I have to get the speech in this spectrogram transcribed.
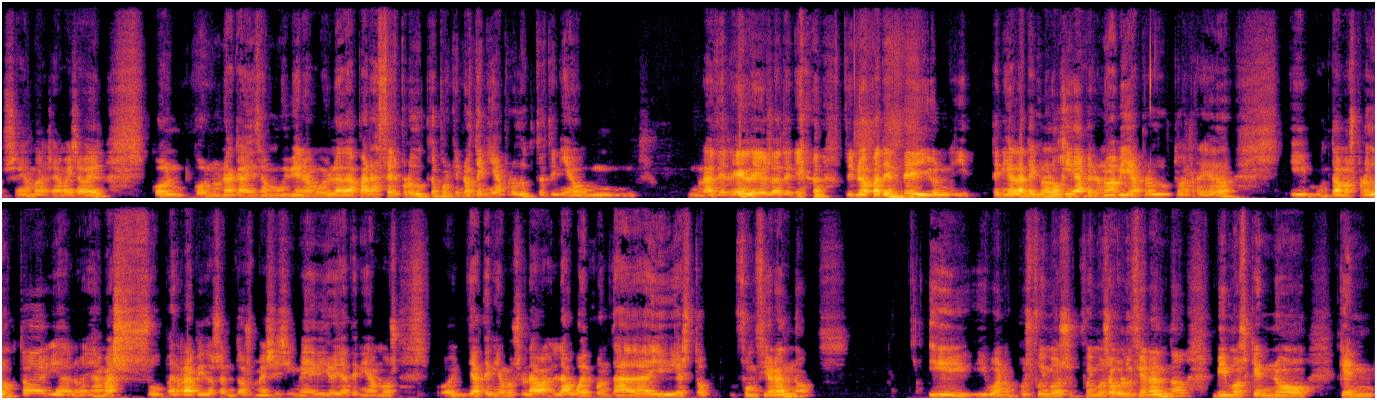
se llama, se llama Isabel, con, una cabeza muy bien amueblada para hacer producto, porque no tenía producto, tenía un, una DLL, o sea, tenía, tenía una patente y, un, tenía la tecnología, pero no había producto alrededor. Y montamos producto y además súper rápidos, en dos meses y medio ya teníamos, ya teníamos la web montada y esto funcionando. Y, bueno, pues fuimos, fuimos evolucionando, vimos que, no, que,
